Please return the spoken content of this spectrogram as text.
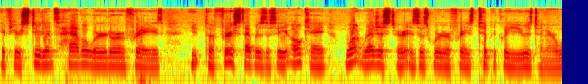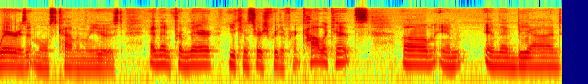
if your students have a word or a phrase, you, the first step is to see, okay, what register is this word or phrase typically used in, or where is it most commonly used? And then from there, you can search for different collocates um, and and then beyond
